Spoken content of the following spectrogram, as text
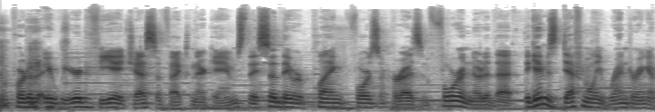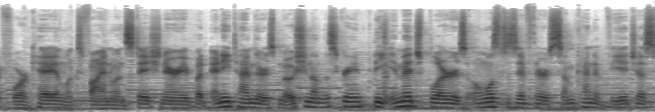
reported a weird VHS effect in their games. They said they were playing Forza Horizon 4 and noted that the game is definitely rendering at 4K and looks fine when stationary, but anytime there is motion on the screen, the image blurs almost as if there is some kind of VHS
